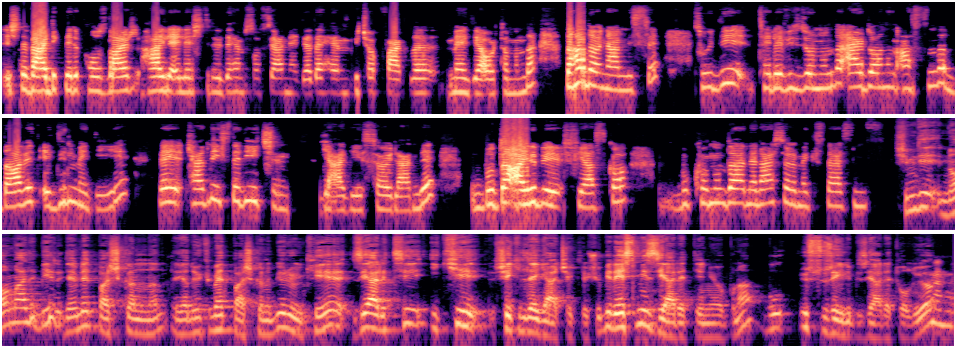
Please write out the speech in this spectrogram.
İşte verdikleri pozlar hayli eleştirildi hem sosyal medyada hem birçok farklı medya ortamında. Daha da önemlisi Suudi televizyonunda Erdoğan'ın aslında davet edilmediği ve kendi istediği için geldiği söylendi. Bu da ayrı bir fiyasko. Bu konuda neler söylemek istersiniz? Şimdi normalde bir devlet başkanının ya da hükümet başkanı bir ülkeye ziyareti iki şekilde gerçekleşiyor. Bir resmi ziyaret deniyor buna. Bu üst düzeyli bir ziyaret oluyor. Hı hı.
